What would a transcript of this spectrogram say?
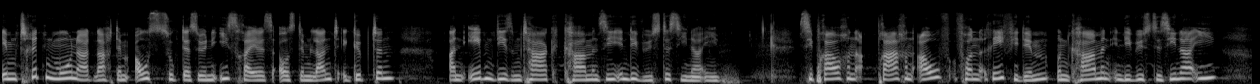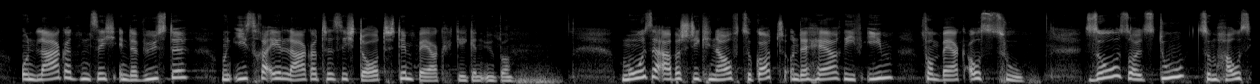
Im dritten Monat nach dem Auszug der Söhne Israels aus dem Land Ägypten, an eben diesem Tag kamen sie in die Wüste Sinai. Sie brachen, auf von Rephidim und kamen in die Wüste Sinai und lagerten sich in der Wüste, und Israel lagerte sich dort dem Berg gegenüber. Mose aber stieg hinauf zu Gott, und der Herr rief ihm vom Berg aus zu. So sollst du zum Haus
